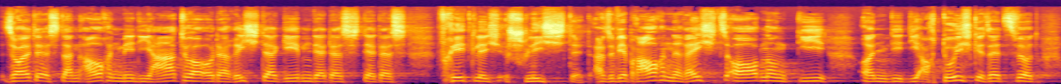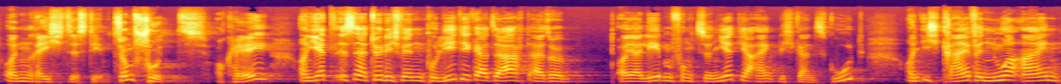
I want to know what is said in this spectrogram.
sollte es dann auch einen Mediator oder Richter geben, der das, der das friedlich schlichtet. Also wir brauchen eine Rechtsordnung, die, die, die auch durchgesetzt wird und ein Rechtssystem zum Schutz. Okay? Und jetzt ist natürlich, wenn ein Politiker sagt, also euer Leben funktioniert ja eigentlich ganz gut und ich greife nur ein,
